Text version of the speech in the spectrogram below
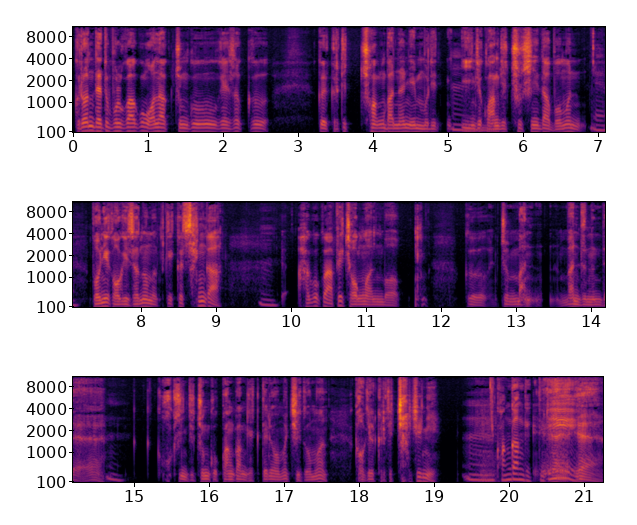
그런데도 불구하고 워낙 중국에서 그, 그 그렇게 추앙받는 인물이 음. 이 이제 광주 출신이다 보면 네. 보니 거기서는 어떻게 그 생가 음. 하고 그 앞에 정원 뭐 그 좀 만 만드는데 음. 혹시 이제 중국 관광객들이 오면 지금은 거길 그렇게 찾으니 음. 관광객들이 예, 예.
